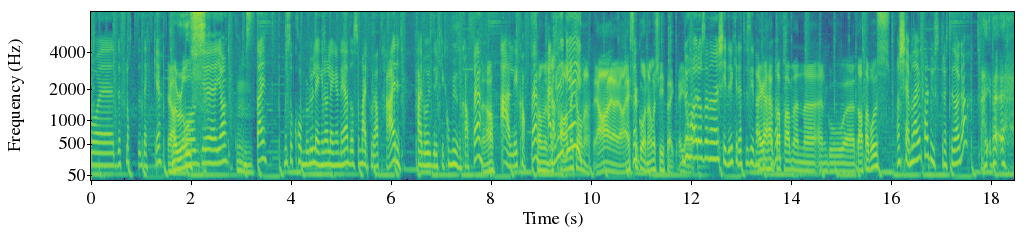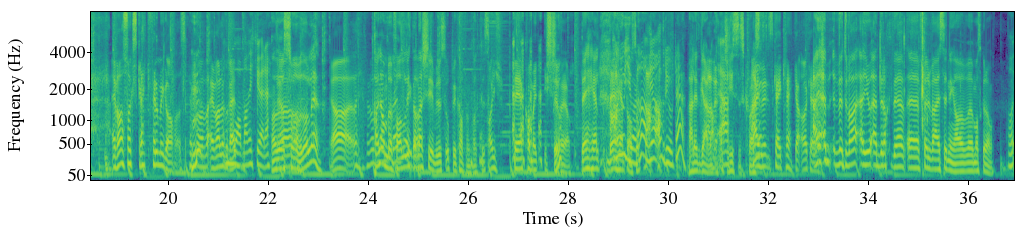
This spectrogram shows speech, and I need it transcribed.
det flotte dekket. Ja. Med Rose. Og, ja, kost deg. Men så kommer du lenger og lenger ned, og så merker du at her, her hvor vi drikker kommunekaffe, Ja. ærlig kaffe, Sammen her har vi det gøy! Ja, ja, ja. Jeg skal gå ned med skipet. Jeg, jeg, Du har også en energidrikk rett ved siden av jeg har henta fram en, eh, en god eh, databrus. Hva skjer med deg? Hvorfor er du så trøtt i dag, da? Jeg, jeg var og så skrekkfilm i går. så Jeg var, jeg var litt Må man ikke gjøre. Har du har sovet dårlig? Ja, Kan jeg anbefale litt energibrus oppi kaffen, faktisk. Oi, det kommer jeg ikke til å gjøre. det er helt, det er helt gjør det, da. Vi har aldri gjort det. Vær litt gæren, da. Ja. Jesus Christ. Nei, skal jeg knekke? Okay. Nei, jeg, vet du hva? Jeg, drakk det uh, før hver sending av eh, Maskorama.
